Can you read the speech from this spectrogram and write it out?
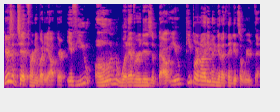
here's a tip for anybody out there. If you own whatever it is about you, people are not even going to think it's a weird thing.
